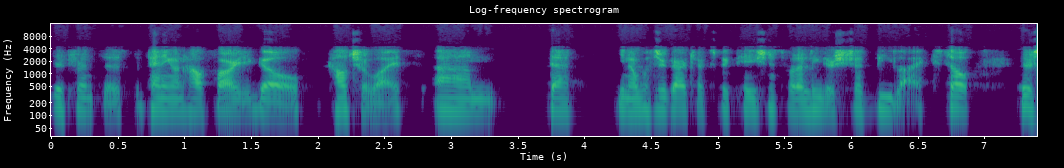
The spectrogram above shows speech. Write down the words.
differences depending on how far you go culture-wise. Um, that you know with regard to expectations what a leader should be like. So there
